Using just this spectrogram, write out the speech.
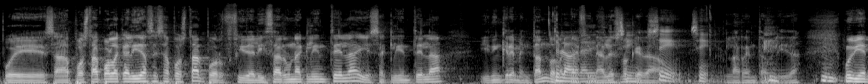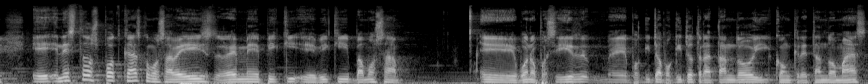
pues apostar por la calidad es apostar por fidelizar una clientela y esa clientela ir incrementando, que al final es lo que da Sí, sí. la rentabilidad. Muy bien, eh, en estos podcasts, como sabéis, Reme, Piki, eh, Vicky, vamos a eh, bueno, pues ir eh, poquito a poquito tratando y concretando más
